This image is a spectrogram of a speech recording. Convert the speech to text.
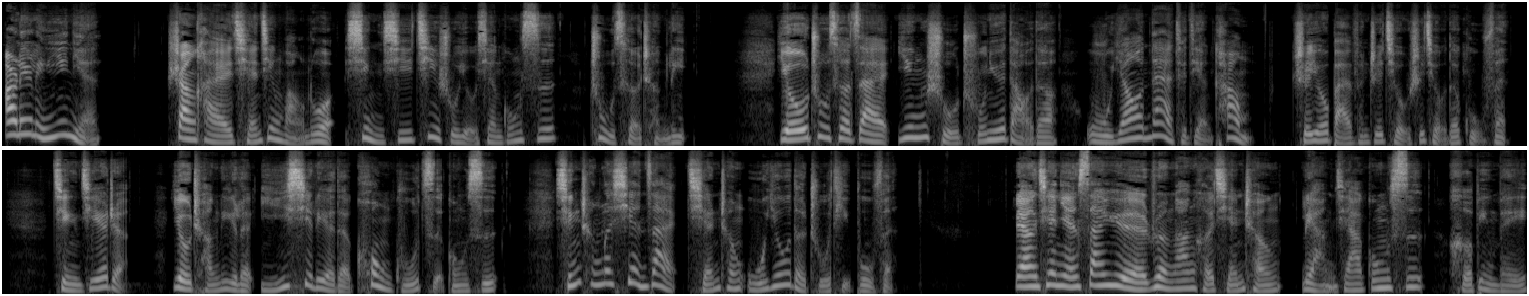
二零零一年，上海前进网络信息技术有限公司注册成立，由注册在英属处女岛的五幺 net 点 com 持有百分之九十九的股份，紧接着又成立了一系列的控股子公司。形成了现在前程无忧的主体部分。两千年三月，润安和前程两家公司合并为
